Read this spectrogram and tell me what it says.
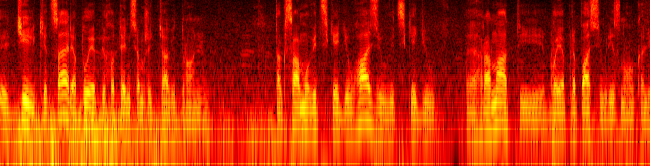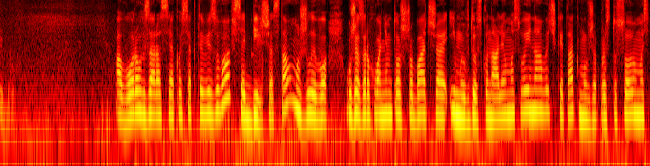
е, тільки це рятує піхотинцям життя від дронів. Так само від скидів газів, від скидів е, гранат і боєприпасів різного калібру. А ворог зараз якось активізувався, більше став, можливо, уже з урахуванням того, що бачить, і ми вдосконалюємо свої навички, так ми вже пристосовуємось.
